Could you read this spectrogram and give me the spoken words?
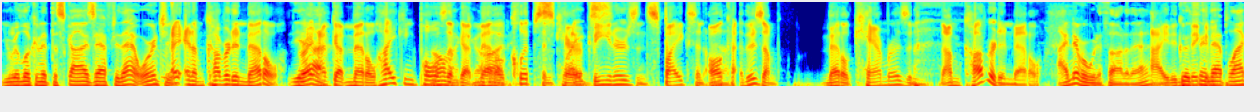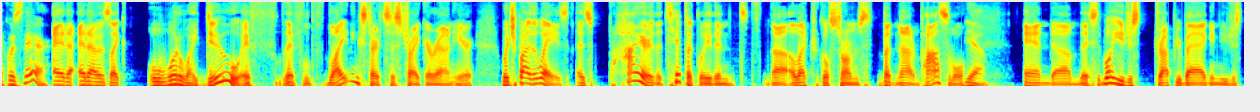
you were looking at the skies after that, weren't you? And I'm covered in metal. Yeah. Right, I've got metal hiking poles. Oh I've got metal clips and Spikes. carabiners and spikes and all. ki- There's um, metal cameras and I'm covered in metal. I never would have thought of that. I didn't Good think thing that plaque was there. And, and I was like, well, what do I do if if lightning starts to strike around here? Which, by the way, is, is higher than typically than uh, electrical storms, but not impossible. Yeah. And um, they said, well, you just drop your bag and you just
